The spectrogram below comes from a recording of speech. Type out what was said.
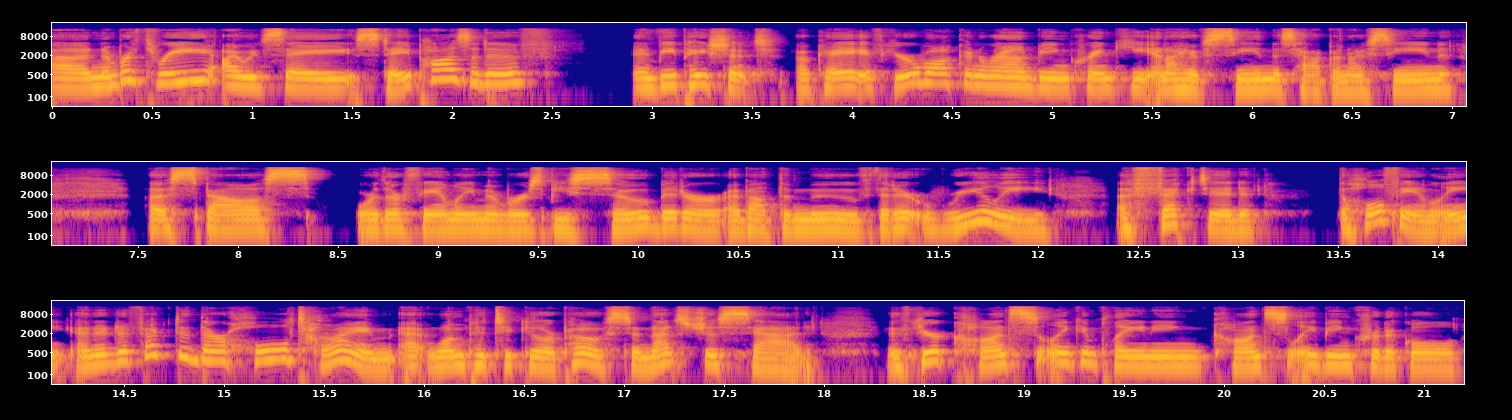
Uh, number three, I would say stay positive and be patient. Okay, if you're walking around being cranky, and I have seen this happen, I've seen a spouse or their family members be so bitter about the move that it really affected the whole family and it affected their whole time at one particular post. And that's just sad. If you're constantly complaining, constantly being critical,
